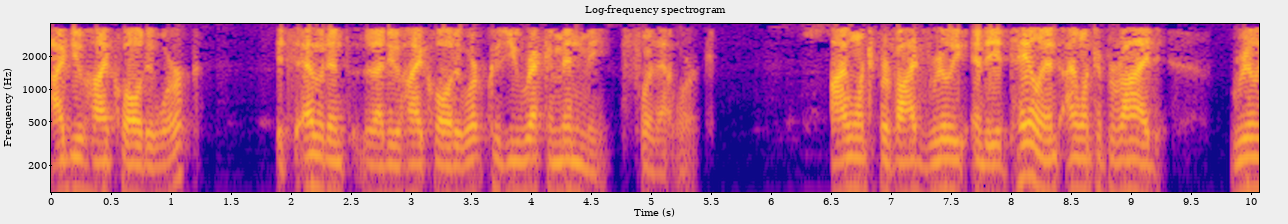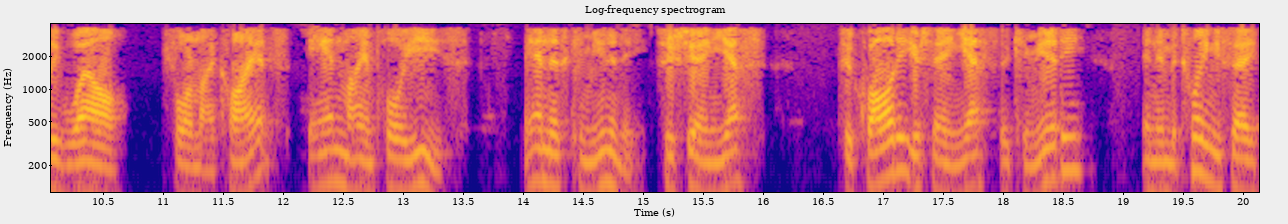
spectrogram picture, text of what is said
I do high quality work. It's evident that I do high quality work because you recommend me for that work. I want to provide really, and the tail end, I want to provide really well for my clients and my employees and this community. So you're saying yes to quality, you're saying yes to community, and in between you say,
